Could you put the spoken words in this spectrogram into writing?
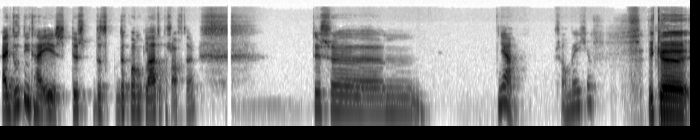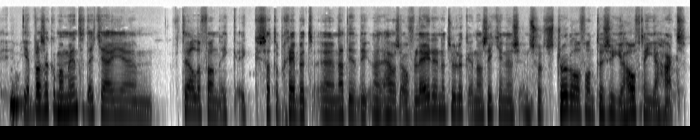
Hij doet niet, hij is. Dus dat, daar kwam ik later pas achter. Dus ehm, ja, zo'n beetje. Ik, eh, er was ook een moment dat jij ehm, vertelde van, ik, ik zat op een gegeven moment, eh, nadat hij, hij was overleden natuurlijk, en dan zit je in een, een soort struggle van tussen je hoofd en je hart.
